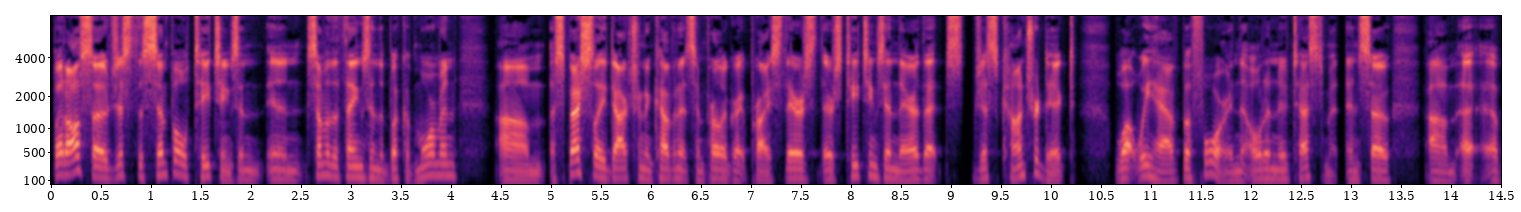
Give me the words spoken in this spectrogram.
but also just the simple teachings and in, in some of the things in the Book of Mormon, um, especially Doctrine and Covenants and Pearl of Great Price. There's there's teachings in there that just contradict what we have before in the Old and New Testament. And so, um, a,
